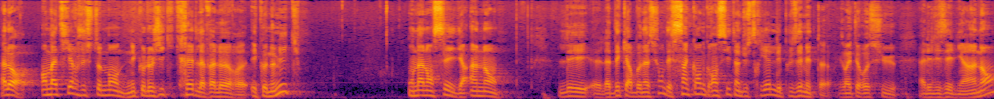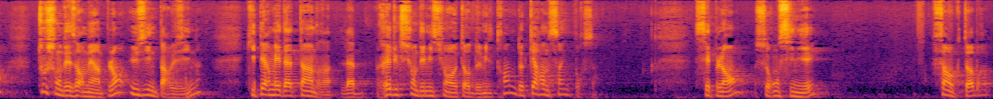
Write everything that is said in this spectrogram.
Alors, en matière justement d'une écologie qui crée de la valeur euh, économique, on a lancé il y a un an euh, la décarbonation des 50 grands sites industriels les plus émetteurs. Ils ont été reçus à l'Élysée il y a un an. Tous ont désormais un plan, usine par usine, qui permet d'atteindre la réduction d'émissions à hauteur de 2030 de 45%. Ces plans seront signés fin octobre,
